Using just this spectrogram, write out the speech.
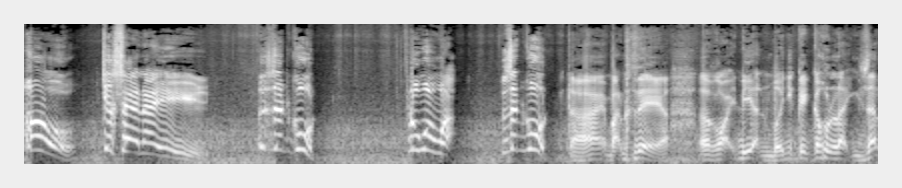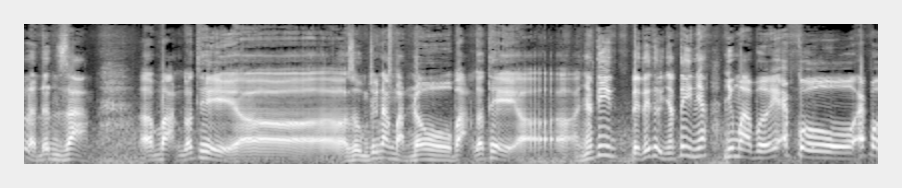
Ồ, Oh, chiếc xe này rất good. Đúng không ạ? Rất good. Đấy, bạn có thể uh, gọi điện với những cái câu lệnh rất là đơn giản. Uh, bạn có thể uh, dùng chức năng bản đồ, bạn có thể uh, nhắn tin để tới thử nhắn tin nhé. Nhưng mà với Apple Apple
